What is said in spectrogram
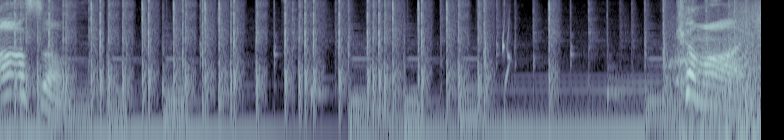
Awesome! Come on!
